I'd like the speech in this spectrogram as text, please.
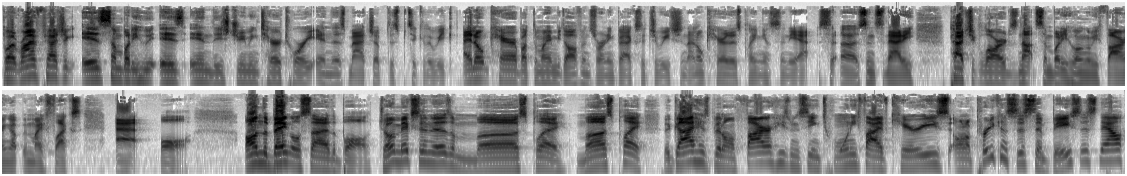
But Ryan Fitzpatrick is somebody who is in the streaming territory in this matchup this particular week. I don't care about the Miami Dolphins running back situation. I don't care that playing against Cincinnati. Patrick Laird's not somebody who I'm going to be firing up in my flex at all. On the Bengals side of the ball, Joe Mixon is a must play. Must play. The guy has been on fire. He's been seeing 25 carries on a pretty consistent basis now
